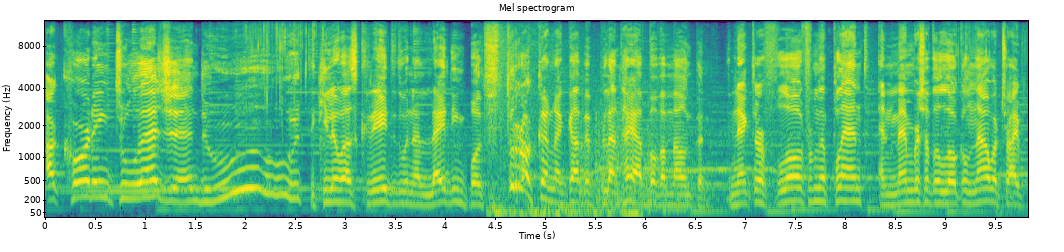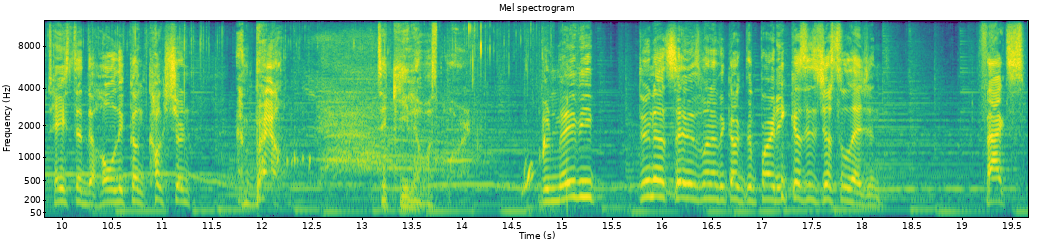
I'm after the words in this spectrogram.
according to legend, ooh, tequila was created when a lightning bolt struck an agave plant high above a mountain. The nectar flowed from the plant, and members of the local Nahua tribe tasted the holy concoction, and bam, tequila was born. But maybe do not say this one at the cocktail party because it's just a legend. Facts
